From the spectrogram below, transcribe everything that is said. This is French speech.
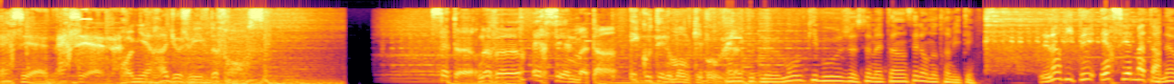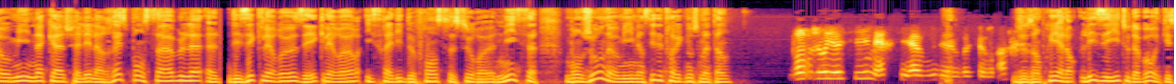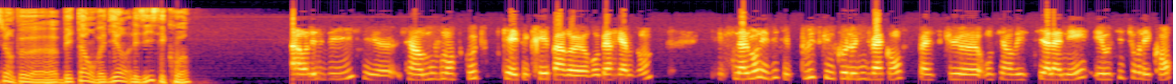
RCN, RCN, première radio juive de France. 7h, 9h, RCN Matin. Écoutez le monde qui bouge. On écoute le monde qui bouge ce matin, c'est là notre invité. L'invité RCN Matin. Naomi Nakash, elle est la responsable euh, des éclaireuses et éclaireurs israélites de France sur euh, Nice. Bonjour Naomi, merci d'être avec nous ce matin. Bonjour Yossi, merci à vous de me recevoir. Je vous en prie. Alors, les EI, tout d'abord, une question un peu euh, bêta, on va dire. Les EI, c'est quoi? Alors les EI, c'est euh, un mouvement scout qui a été créé par euh, Robert Gamzon. Et finalement, les EI, c'est plus qu'une colonie de vacances parce que on s'y investit à l'année et aussi sur les camps.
